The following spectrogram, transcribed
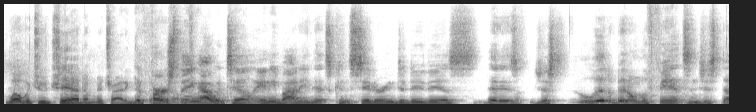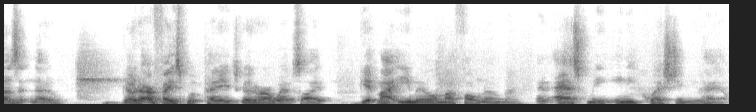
What would you tell them to try to get The first thing? I would tell anybody that's considering to do this, that is just a little bit on the fence and just doesn't know, go to our Facebook page, go to our website, get my email and my phone number, and ask me any question you have.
